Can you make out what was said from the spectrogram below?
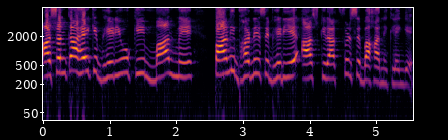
आशंका है कि भेड़ियों की मान में पानी भरने से भेड़िए आज की रात फिर से बाहर निकलेंगे।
